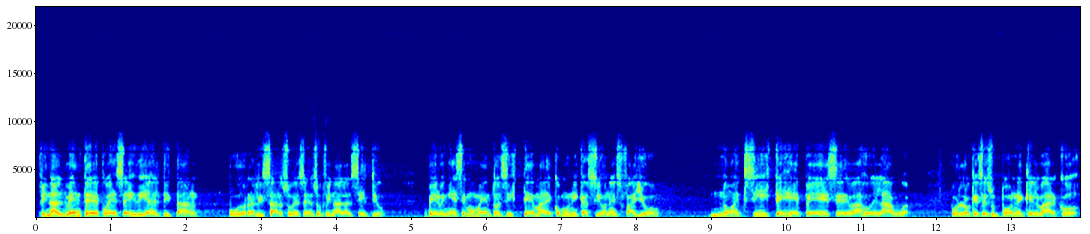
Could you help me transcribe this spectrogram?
Finalmente, después de seis días, el Titán pudo realizar su descenso final al sitio. Pero en ese momento el sistema de comunicaciones falló. No existe GPS debajo del agua. por lo que se supone que el barco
